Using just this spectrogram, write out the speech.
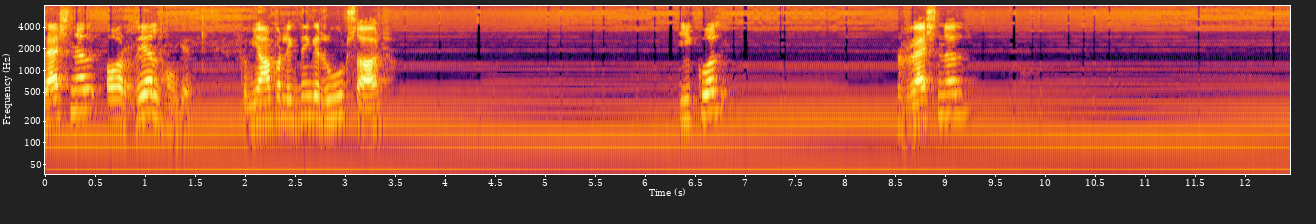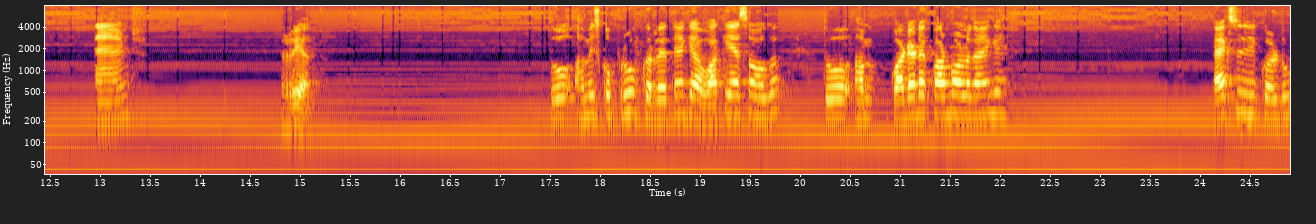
रैशनल और रियल होंगे। तो हम यहाँ पर लिख देंगे roots are equal rational and real तो हम इसको प्रूव कर लेते हैं क्या वाकई ऐसा होगा। तो हम क्वाड्रेटिक फार्मूला लगाएँगे। X is equal to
